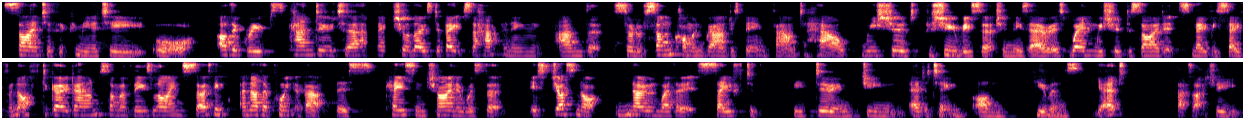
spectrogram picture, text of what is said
scientific community or other groups can do to make sure those debates are happening and that sort of some common ground is being found to how we should pursue research in these areas when we should decide it's maybe safe enough to go down some of these lines. So I think another point about this case in China was that it's just not known whether it's safe to be doing gene editing on humans yet. That's actually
